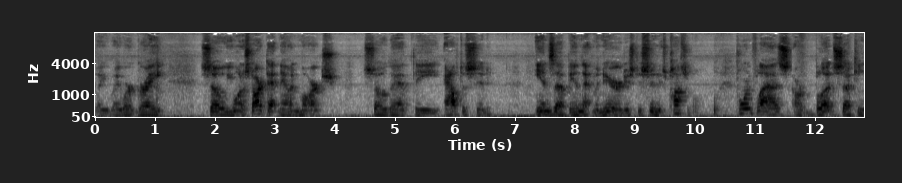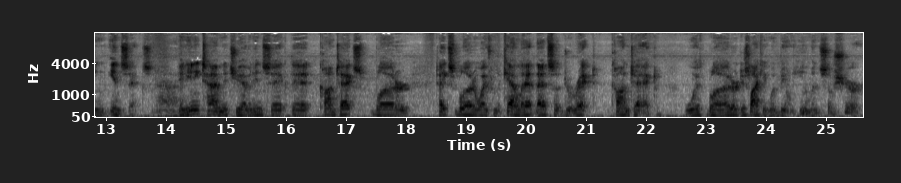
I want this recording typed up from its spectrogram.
They, they work great. So you want to start that now in March, so that the Altosid ends up in that manure just as soon as possible. Horn flies are blood sucking insects. And any time that you have an insect that contacts blood or takes blood away from the cattle, that, that's a direct contact with blood, or just like it would be on humans. So, sure,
